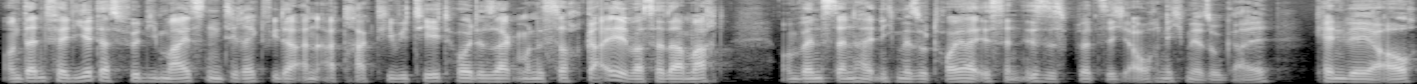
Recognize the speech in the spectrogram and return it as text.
Und dann verliert das für die meisten direkt wieder an Attraktivität. Heute sagt man, ist doch geil, was er da macht. Und wenn es dann halt nicht mehr so teuer ist, dann ist es plötzlich auch nicht mehr so geil. Kennen wir ja auch.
